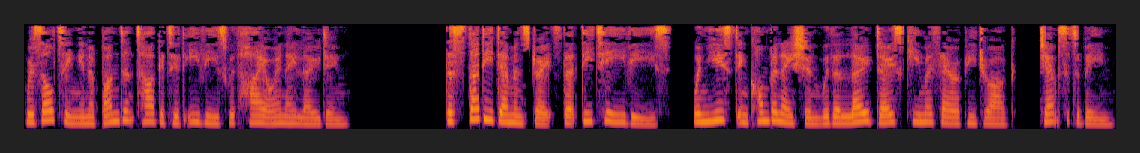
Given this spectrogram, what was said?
resulting in abundant targeted EVs with high RNA loading. The study demonstrates that DTEVs, when used in combination with a low-dose chemotherapy drug, gemcitabine,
